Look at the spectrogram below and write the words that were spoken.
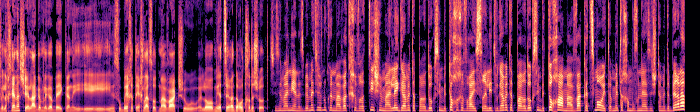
ולכן השאלה גם לגבי כאן היא, היא, היא, היא מסובכת, איך לעשות מאבק שהוא לא מייצר הדרות חדשות. שזה מעניין. אז באמת יש לנו כאן מאבק חברתי שמעלה גם את הפרדוקסים בתוך החברה הישראלית, וגם את הפרדוקסים בתוך המאבק עצמו, את המתח המובנה הזה שאתה מדבר עליו.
